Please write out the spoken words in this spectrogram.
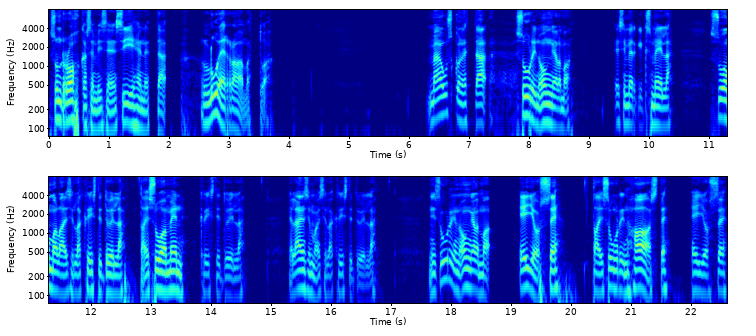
sun rohkaisemiseen siihen, että lue raamattua. Mä uskon, että suurin ongelma esimerkiksi meillä suomalaisilla kristityillä tai Suomen kristityillä ja länsimaisilla kristityillä, niin suurin ongelma ei ole se, tai suurin haaste ei ole se,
